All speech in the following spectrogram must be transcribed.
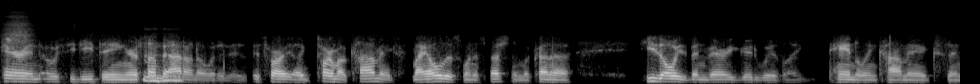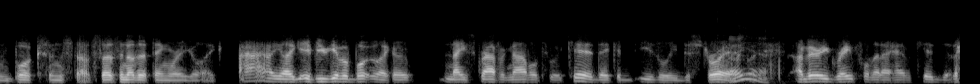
parent OCD thing or something. Mm-hmm. I don't know what it is. As far as like talking about comics, my oldest one, especially, McConaughey, he's always been very good with like handling comics and books and stuff. So that's another thing where you're like, ah, like if you give a book like a nice graphic novel to a kid, they could easily destroy Oh it. yeah. I'm very grateful that I have kids that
